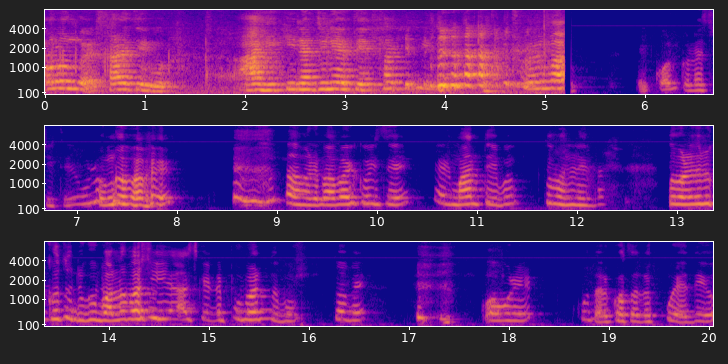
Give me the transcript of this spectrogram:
অলঙ্গ সাড়ে দিব। আহি কিনা দুনিয়াতে থাকে এই কনকনা শীতে উলঙ্গ ভাবে আমার বাবাই কইছে এর মানতে তোমার লেখা তোমার আমি কতটুকু ভালোবাসি আজকে একটা প্রমাণ দেবো। তবে কবরে কোথার কথাটা কয়ে দিও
